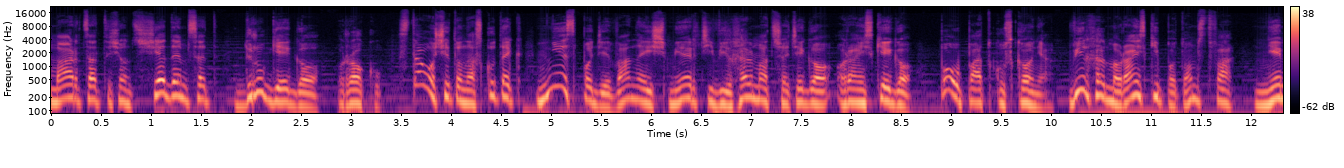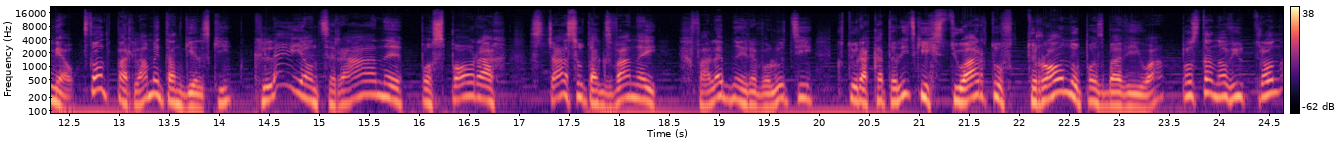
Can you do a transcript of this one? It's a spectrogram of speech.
marca 1702 roku. Stało się to na skutek niespodziewanej śmierci Wilhelma III Orańskiego, po upadku z konia. Wilhelm Morański potomstwa nie miał. Stąd parlament angielski, klejąc rany po sporach z czasu. Tak chwalebnej rewolucji, która katolickich Stuartów tronu pozbawiła, postanowił tron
